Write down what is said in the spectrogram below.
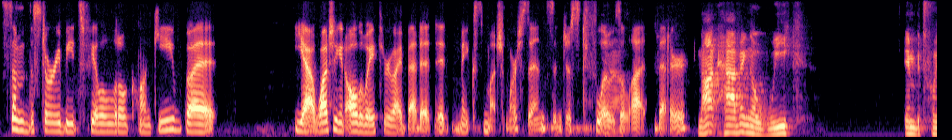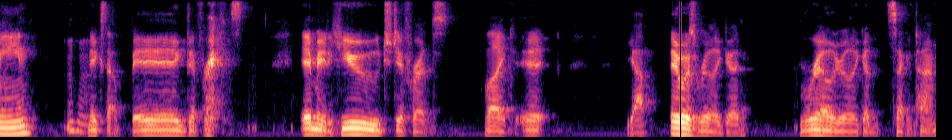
some of the story beats feel a little clunky but yeah watching it all the way through i bet it it makes much more sense and just flows Yeah. a lot better not having a week in between Mhm. makes a big difference. It made a huge difference. Like it, yeah, it was really good. Really, really good second time.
